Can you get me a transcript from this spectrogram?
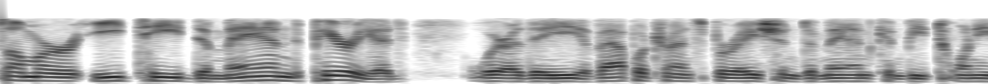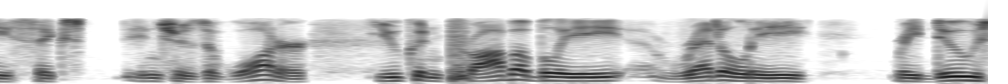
summer ET demand period, where the evapotranspiration demand can be 26 inches of water, you can probably readily reduce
